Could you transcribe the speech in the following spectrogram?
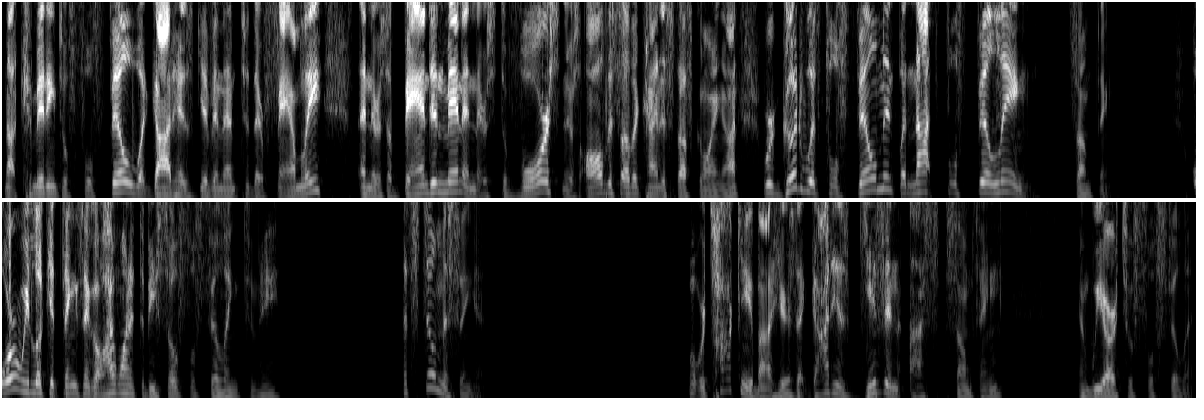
not committing to fulfill what God has given them to their family. And there's abandonment and there's divorce and there's all this other kind of stuff going on. We're good with fulfillment, but not fulfilling something. Or we look at things and go, I want it to be so fulfilling to me. That's still missing it. What we're talking about here is that God has given us something and we are to fulfill it.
